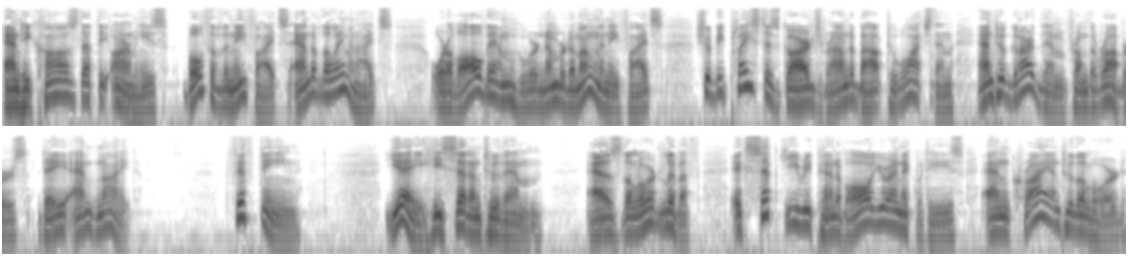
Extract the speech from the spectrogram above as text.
And he caused that the armies, both of the Nephites and of the Lamanites, or of all them who were numbered among the Nephites, should be placed as guards round about to watch them, and to guard them from the robbers day and night. 15. Yea, he said unto them, as the Lord liveth, except ye repent of all your iniquities, and cry unto the Lord,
